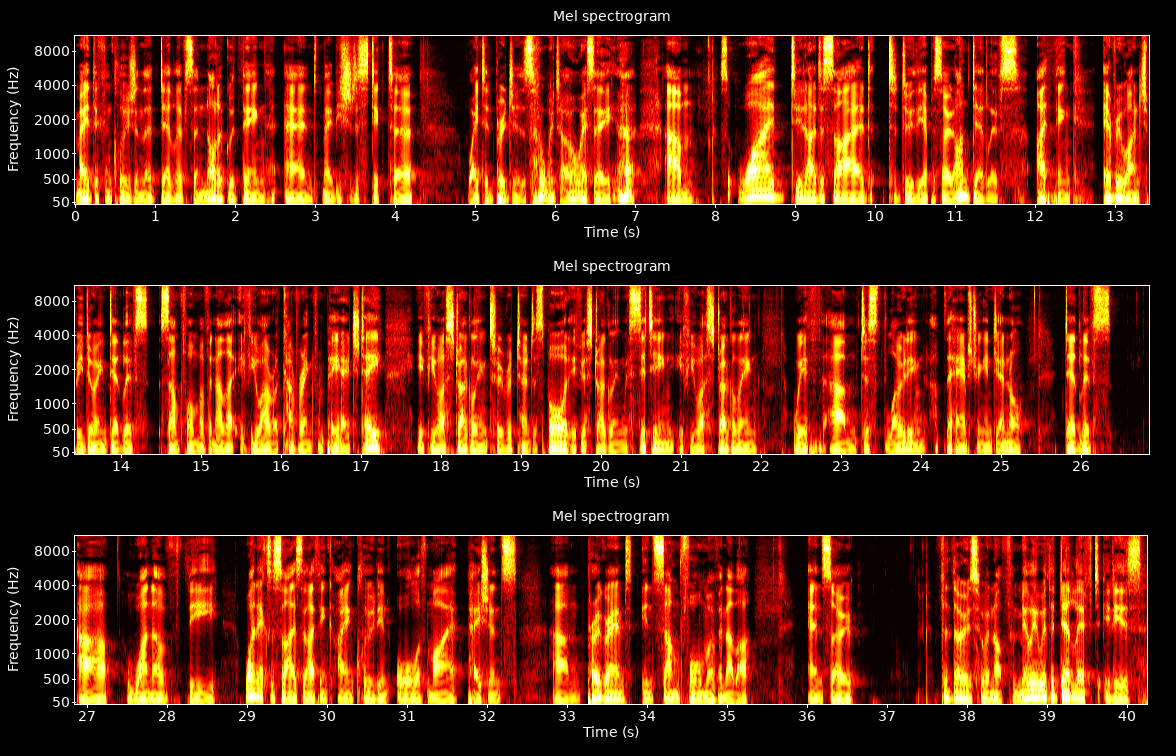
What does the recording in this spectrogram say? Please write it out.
made the conclusion that deadlifts are not a good thing and maybe you should just stick to weighted bridges, which I always see. um, so why did I decide to do the episode on deadlifts? I think everyone should be doing deadlifts some form of another if you are recovering from PHT, if you are struggling to return to sport, if you're struggling with sitting, if you are struggling with um, just loading up the hamstring in general. Deadlifts are one of the one exercise that I think I include in all of my patients' um, programs in some form of another. And so, for those who are not familiar with a deadlift, it is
